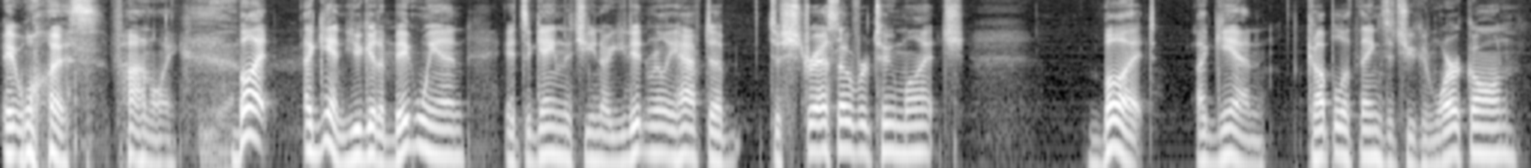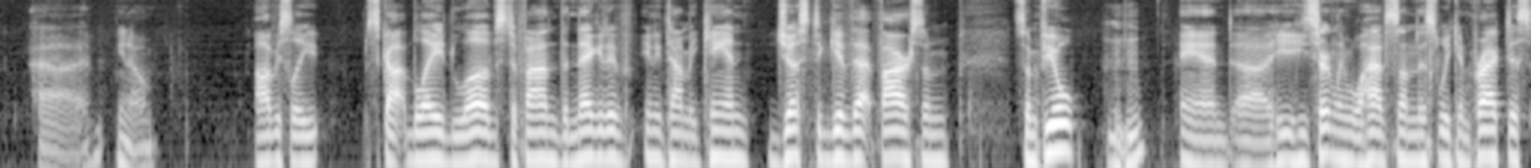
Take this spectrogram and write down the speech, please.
It was finally, yeah. but again, you get a big win. It's a game that you know you didn't really have to to stress over too much, but again, a couple of things that you can work on. Uh, you know, obviously Scott Blade loves to find the negative anytime he can, just to give that fire some some fuel. Mm-hmm. And uh, he he certainly will have some this week in practice.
